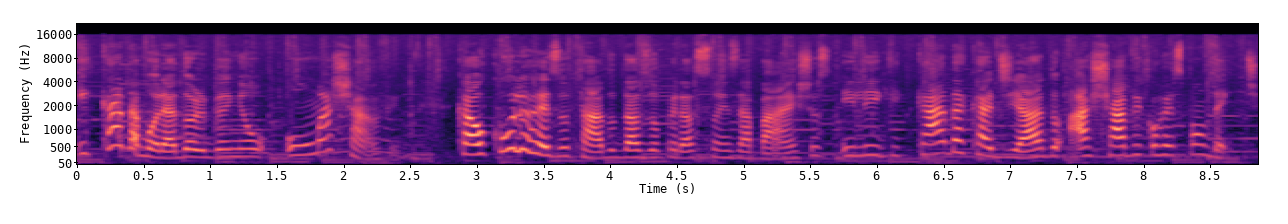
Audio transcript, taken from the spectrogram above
e cada morador ganhou uma chave. Calcule o resultado das operações abaixo e ligue cada cadeado à chave correspondente.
